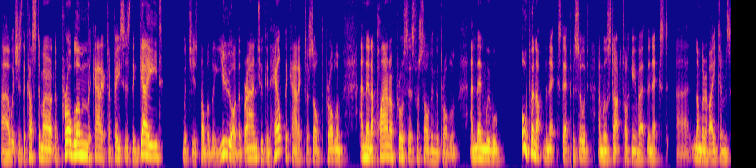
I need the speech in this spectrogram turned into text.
uh, which is the customer, the problem the character faces, the guide, which is probably you or the brand who can help the character solve the problem, and then a plan or process for solving the problem. And then we will open up the next episode and we'll start talking about the next uh, number of items.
